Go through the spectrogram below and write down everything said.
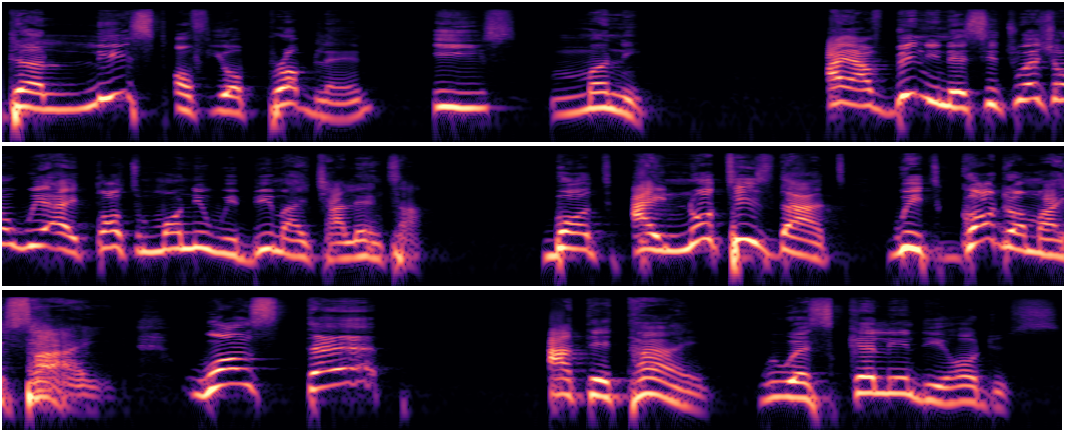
The least of your problem is money. I have been in a situation where I thought money will be my challenger. But I noticed that with God on my side, one step at a time, we were scaling the hurdles.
